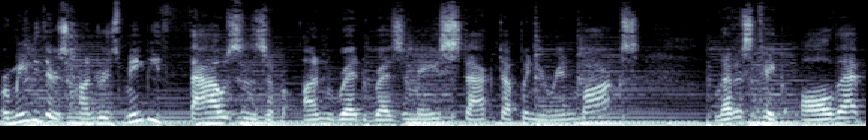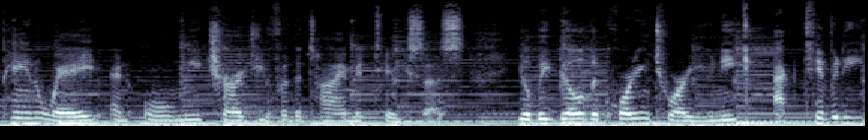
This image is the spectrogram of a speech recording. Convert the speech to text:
or maybe there's hundreds, maybe thousands of unread resumes stacked up in your inbox, let us take all that pain away and only charge you for the time it takes us. You'll be billed according to our unique activity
